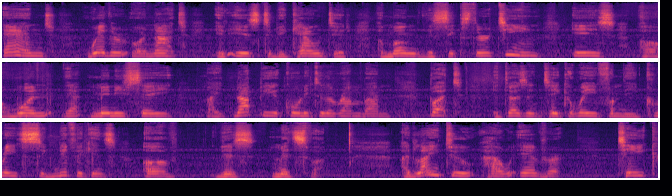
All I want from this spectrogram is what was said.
and whether or not it is to be counted among the 613 is uh, one that many say might not be according to the Rambam, but it doesn't take away from the great significance of this mitzvah. I'd like to, however, take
